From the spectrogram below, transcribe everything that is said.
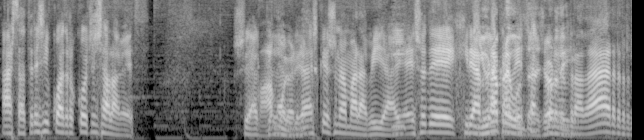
hasta tres y cuatro coches a la vez. O sea, que la verdad es que es una maravilla. Eso de girar la cabeza con el radar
